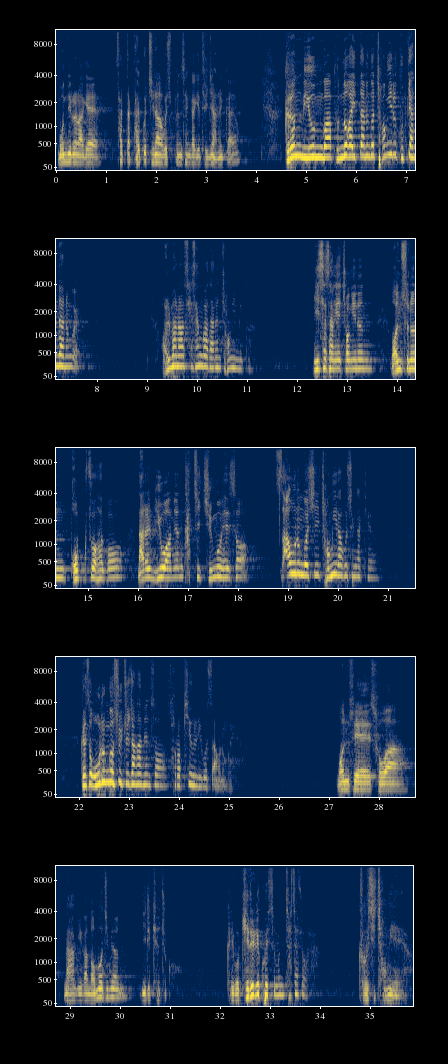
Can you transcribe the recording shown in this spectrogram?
못 일어나게 살짝 밟고 지나가고 싶은 생각이 들지 않을까요? 그런 미움과 분노가 있다는 것 정의를 굽게 한다는 거예요. 얼마나 세상과 다른 정의입니까? 이 세상의 정의는 원수는 복수하고 나를 미워하면 같이 증오해서 싸우는 것이 정의라고 생각해요. 그래서 옳은 것을 주장하면서 서로 피 흘리고 싸우는 거예요. 원수의 소와 나귀가 넘어지면 일으켜주고, 그리고 길을 잃고 있으면 찾아주어라. 그것이 정의예요.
